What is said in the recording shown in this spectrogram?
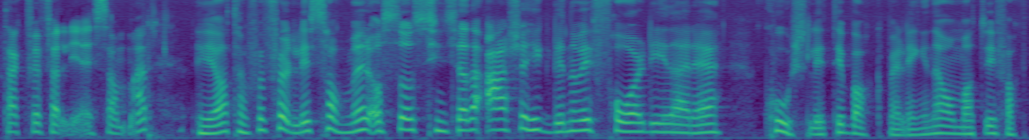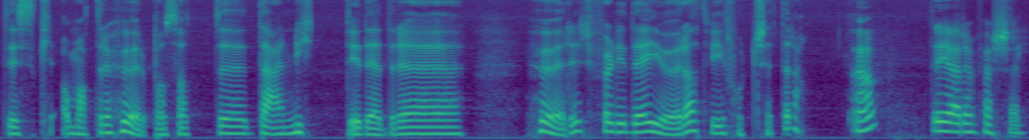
Takk for følget i sommer. Ja, takk for følget i sommer. Og så syns jeg det er så hyggelig når vi får de der koselige tilbakemeldingene om at vi faktisk Om at dere hører på oss, at eh, det er nyttig det dere hører. Fordi det gjør at vi fortsetter, da. Ja, det gjør en forskjell.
